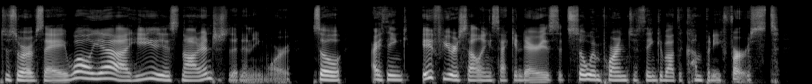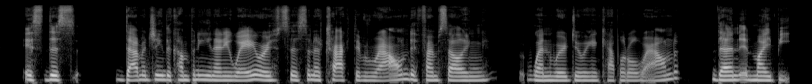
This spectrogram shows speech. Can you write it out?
to sort of say, well, yeah, he is not interested anymore. So I think if you're selling secondaries, it's so important to think about the company first. Is this damaging the company in any way, or is this an attractive round if I'm selling when we're doing a capital round? Then it might be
